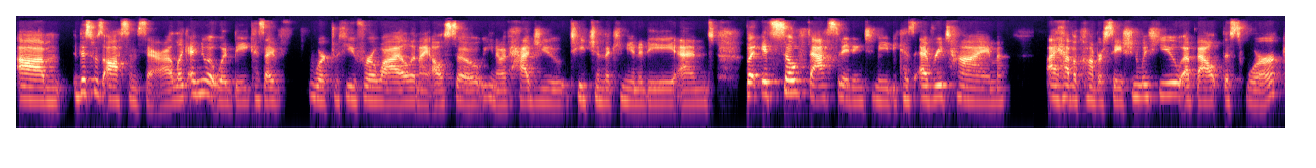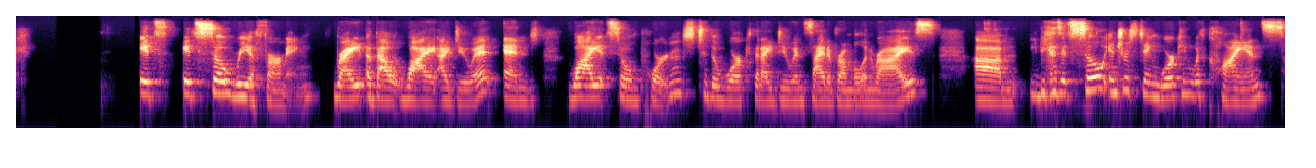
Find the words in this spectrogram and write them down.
Um, this was awesome, Sarah. Like I knew it would be because I've worked with you for a while and I also, you know, I've had you teach in the community and but it's so fascinating to me because every time I have a conversation with you about this work, it's it's so reaffirming right about why i do it and why it's so important to the work that i do inside of rumble and rise um, because it's so interesting working with clients,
